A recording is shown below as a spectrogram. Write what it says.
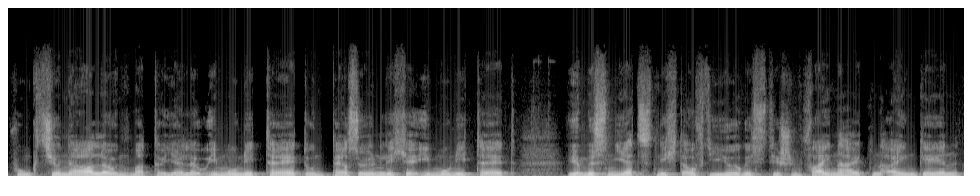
Funktionale und materielle Immunität und persönliche Immunität. Wir müssen jetzt nicht auf die juristischen Feinheiten eingehen.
